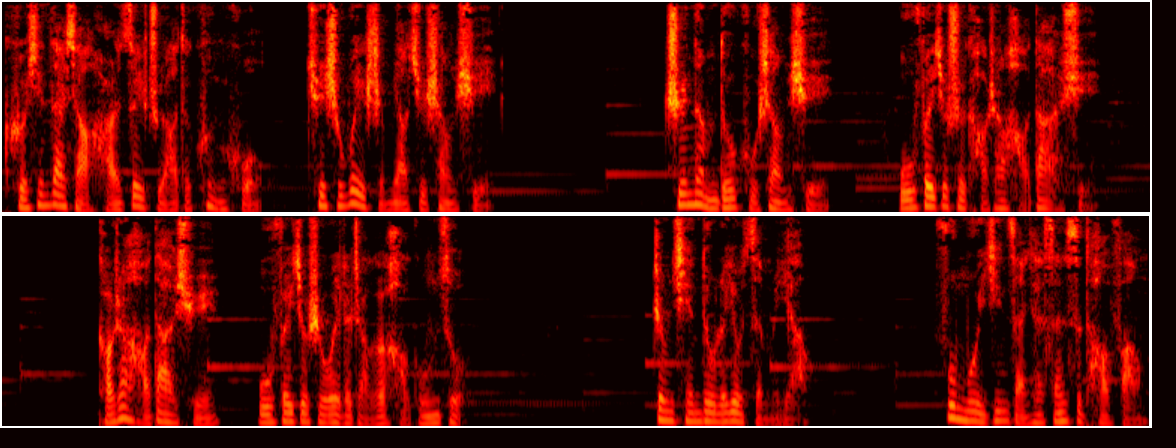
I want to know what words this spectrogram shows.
可现在小孩最主要的困惑却是为什么要去上学？吃那么多苦上学，无非就是考上好大学，考上好大学无非就是为了找个好工作。挣钱多了又怎么样？父母已经攒下三四套房。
